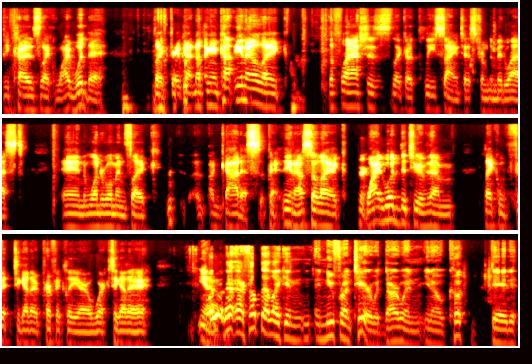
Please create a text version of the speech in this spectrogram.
because, like, why would they? Like, they've got nothing in common. You know, like the Flash is like a police scientist from the Midwest, and Wonder Woman's like a, a goddess. You know, so like, Sure. why would the two of them like fit together perfectly or work together? You oh, know, Oh, yeah, that, I felt that like in, in New Frontier with Darwyn, you know, Cooke did,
